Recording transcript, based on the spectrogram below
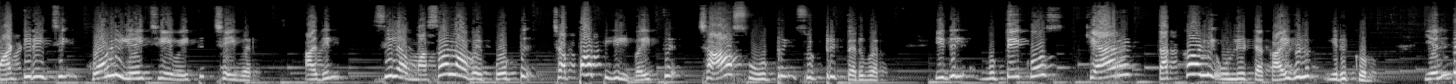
மாட்டிறைச்சி கோழி இறைச்சியை வைத்து செய்வர். அதில் சில மசாலாவை போட்டு சப்பாத்தியில் வைத்து சாஸ் ஊற்றி சுற்றி தருவர். இதில் முட்டைக்கோஸ் கேரட் தக்காளி உள்ளிட்ட காய்களும் இருக்கும். எந்த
